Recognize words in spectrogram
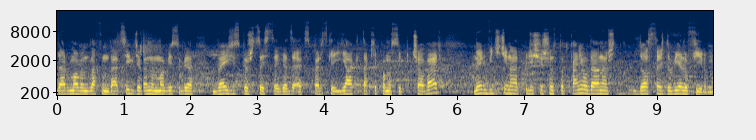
darmowym dla fundacji, gdzie będą mogli sobie wejść i skorzystać z tej wiedzy eksperckiej, jak takie pomysły pitchować. No jak widzicie, nawet po dzisiejszym spotkaniu udało nam się dostać do wielu firm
